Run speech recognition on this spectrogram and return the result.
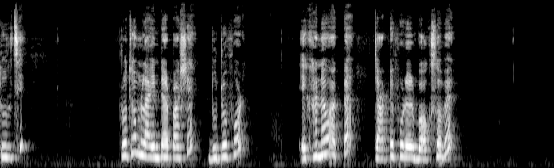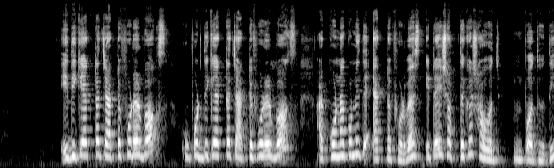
তুলছি। প্রথম লাইনটার পাশে দুটো ফোর এখানেও একটা চারটে ফোরের বক্স হবে। এদিকে একটা চারটে ফোরের বক্স উপর দিকে একটা চারটে ফোরের বক্স আর কোনাকুনিতে একটা ফোর। ব্যাস, এটাই সব থেকে সহজ পদ্ধতি।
